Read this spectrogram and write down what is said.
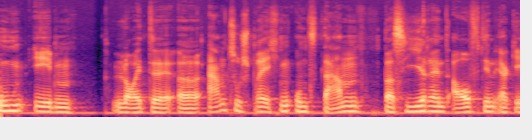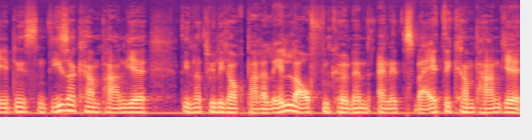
um eben Leute äh, anzusprechen und dann basierend auf den Ergebnissen dieser Kampagne, die natürlich auch parallel laufen können, eine zweite Kampagne,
